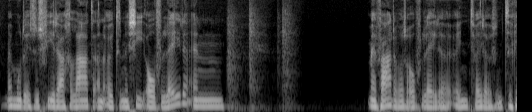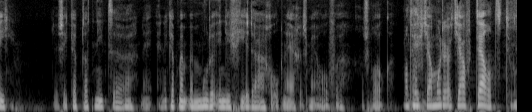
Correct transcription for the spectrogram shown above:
mijn moeder is dus vier dagen later aan euthanasie overleden. En mijn vader was overleden in 2003. Dus ik heb dat niet. Uh, nee. En ik heb met mijn moeder in die vier dagen ook nergens meer over gesproken. Want heeft jouw moeder het jou verteld toen?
